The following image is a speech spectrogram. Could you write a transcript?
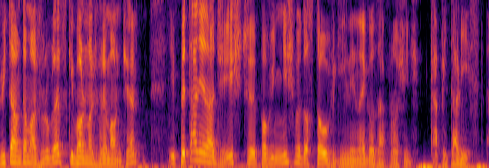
Witam, Tomasz Wróblewski, Wolność w remoncie. I pytanie na dziś, czy powinniśmy do stołu wigilijnego zaprosić kapitalistę?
